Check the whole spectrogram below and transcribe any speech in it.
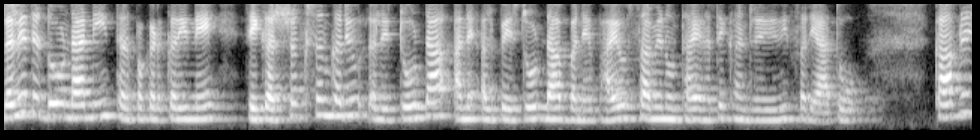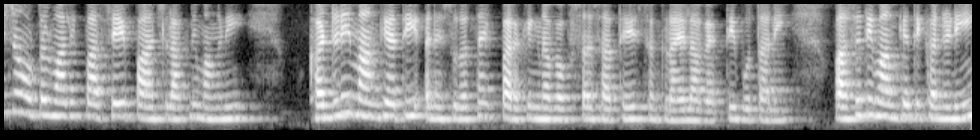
લલિત ડોંડાની ધરપકડ કરીને રિકન્સ્ટ્રક્શન કર્યું. લલિત ડોંડા અને અલ્પેશ ડોંડા બંને ભાઈઓ સામે નોંધાઈ હતી ખંડણીની ફરિયાદો. કામરેજના હોટલ માલિક પાસે પાંચ લાખની માંગણી ખંડણી માંગી હતી અને સુરતના એક પાર્કિંગના વ્યવસાય સાથે સંકળાયેલા વ્યક્તિ પોતાની પાસેથી માંગી હતી ખંડણી.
